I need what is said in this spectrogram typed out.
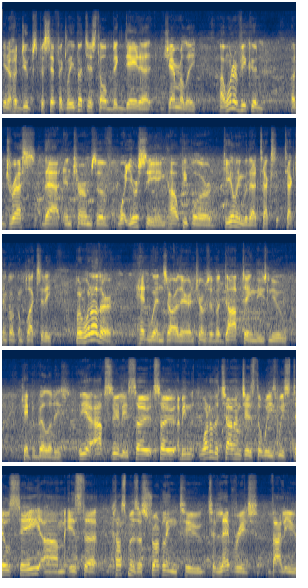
you know, Hadoop specifically, but just all big data generally. I wonder if you could address that in terms of what you're seeing, how people are dealing with that technical complexity, but what other headwinds are there in terms of adopting these new capabilities. Yeah, absolutely. So, so I mean, one of the challenges that we, we still see um, is that customers are struggling to, to leverage value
